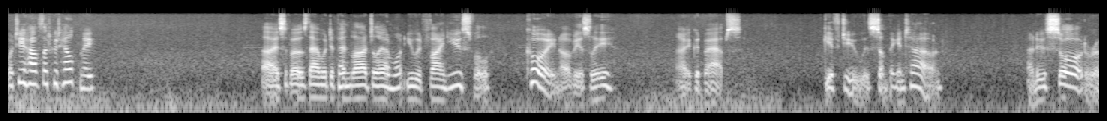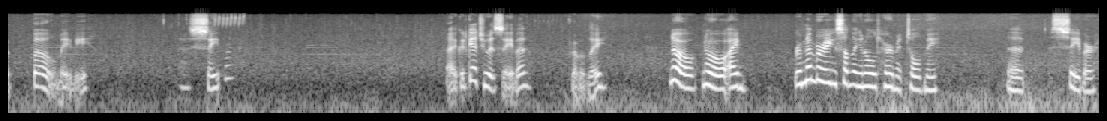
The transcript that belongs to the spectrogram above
What do you have that could help me? I suppose that would depend largely on what you would find useful. Coin, obviously. I could perhaps gift you with something in town. A new sword or a bow, maybe. A saber? I could get you a saber, probably. No, no, I'm remembering something an old hermit told me. A saber.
